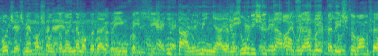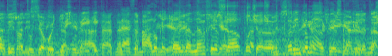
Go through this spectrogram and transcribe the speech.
Bocsáss, még most mondtam, hogy nem akadályok a munkavégzést. Itt állunk mindnyájan, az úr is itt áll, van felvétel is, van felvétel is. tudja, hogy mit csinál, tehát ne nézze már Állok egy helyben, nem férsz el? Bocsáss meg. Szerintem elférsz, tökéletes.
